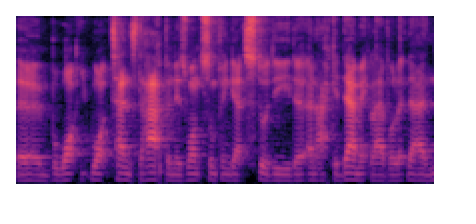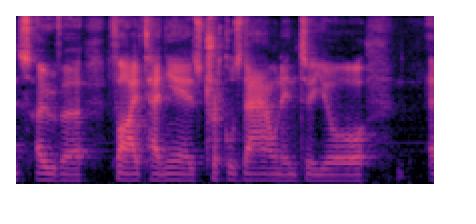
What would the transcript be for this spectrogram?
Um, but what what tends to happen is once something gets studied at an academic level, it then over five, ten years trickles down into your uh,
